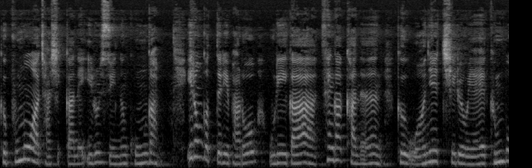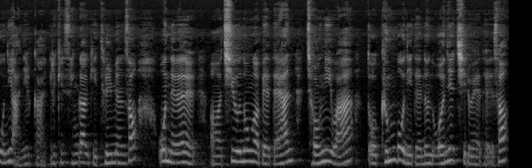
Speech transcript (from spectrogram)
그 부모와 자식 간에 이룰 수 있는 공감, 이런 것들이 바로 우리가 생각하는 그 원예 치료의 근본이 아닐까 이렇게 생각이 들면서 오늘 어, 치유농업에 대한 정의와 또 근본이 되는 원예 치료에 대해서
